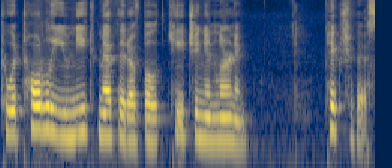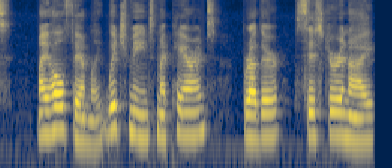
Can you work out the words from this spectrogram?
to a totally unique method of both teaching and learning. Picture this my whole family, which means my parents, brother, sister, and I,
